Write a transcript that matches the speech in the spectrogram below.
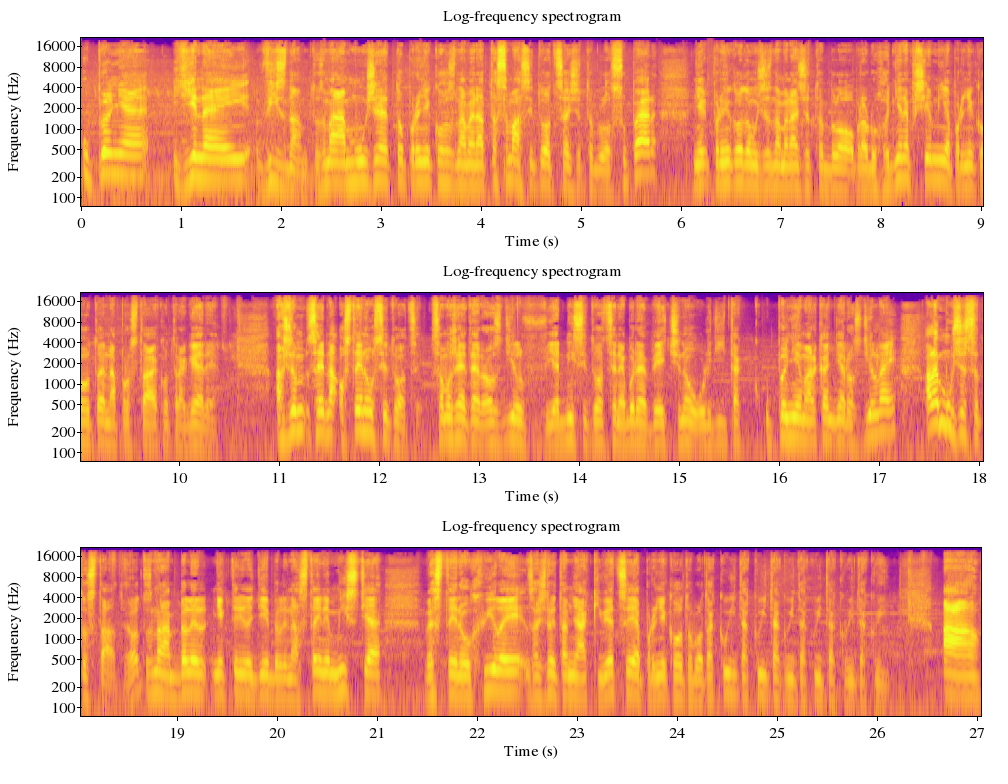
úplně jiný význam. To znamená, může to pro někoho znamenat ta samá situace, že to bylo super, pro někoho to může znamenat, že to bylo opravdu hodně nepříjemné a pro někoho to je naprostá jako tragédie. A že se jedná o stejnou situaci. Samozřejmě ten rozdíl v jedné situaci nebude většinou u lidí tak úplně markantně rozdílný, ale může se to stát. Jo? To znamená, byli, někteří lidi byli na stejném místě ve stejnou chvíli, zažili tam nějaké věci a pro někoho to bylo takový, takový, takový, takový, takový, takový. A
